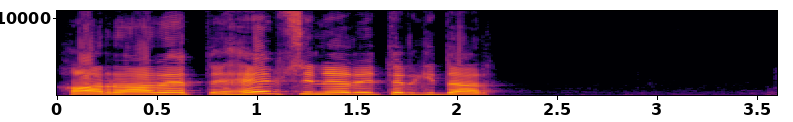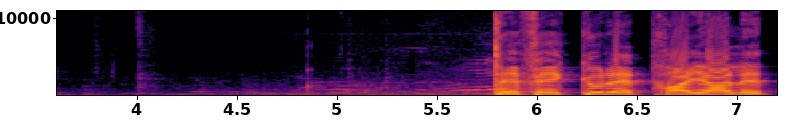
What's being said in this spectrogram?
hararet de hepsini eritir gider. Tefekkür et, hayal et.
